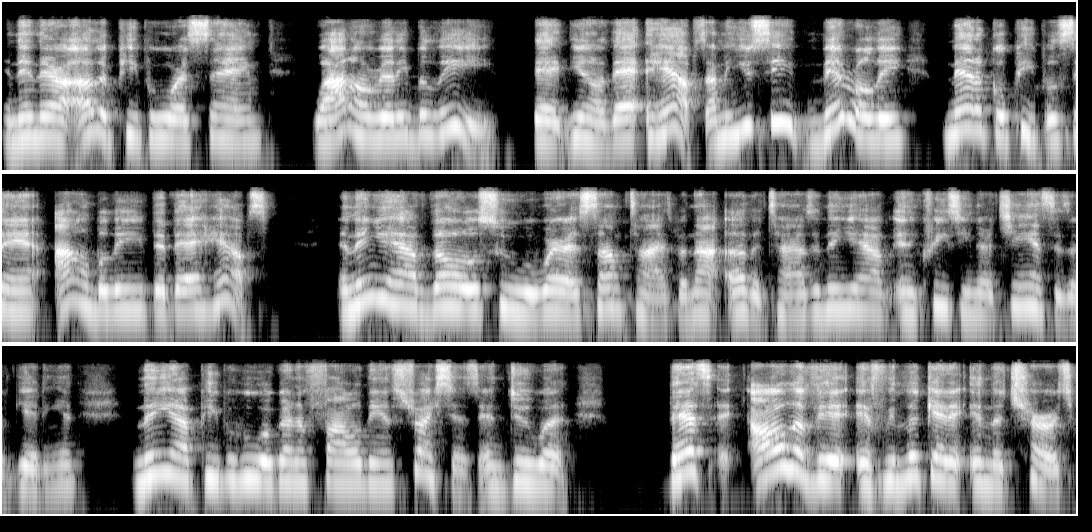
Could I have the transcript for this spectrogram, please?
And then there are other people who are saying, well, I don't really believe that, you know, that helps. I mean, you see literally medical people saying, I don't believe that that helps. And then you have those who will wear it sometimes, but not other times. And then you have increasing their chances of getting it. And then you have people who are going to follow the instructions and do what that's all of it. If we look at it in the church,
